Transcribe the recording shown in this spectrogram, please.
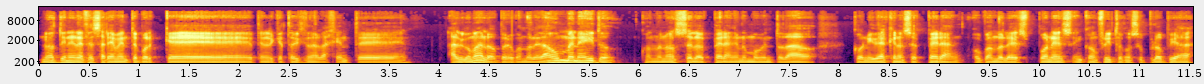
No tiene necesariamente por qué tener que estar diciendo a la gente algo malo, pero cuando le das un meneito, cuando no se lo esperan en un momento dado, con ideas que no se esperan, o cuando les pones en conflicto con sus propias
